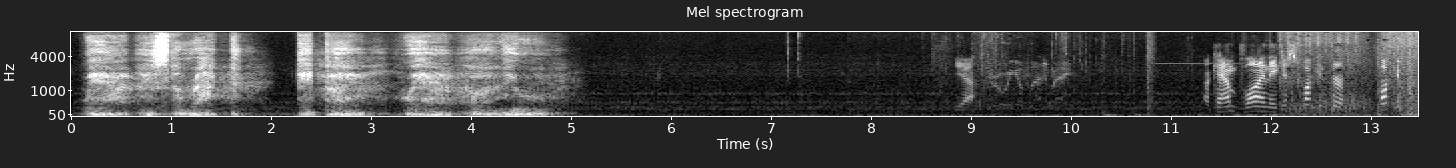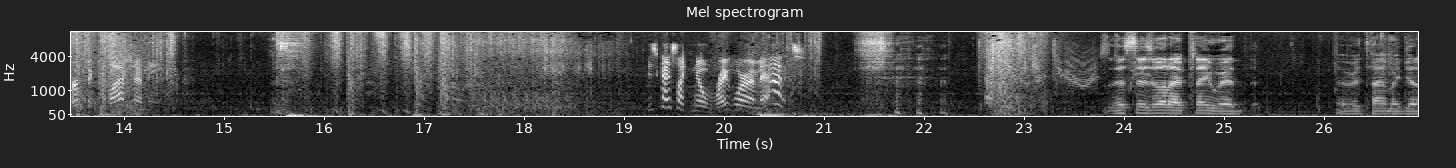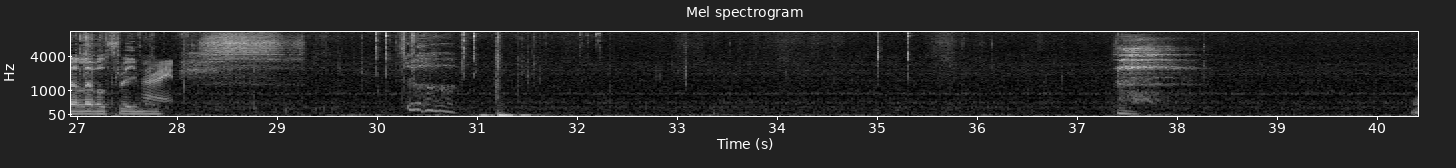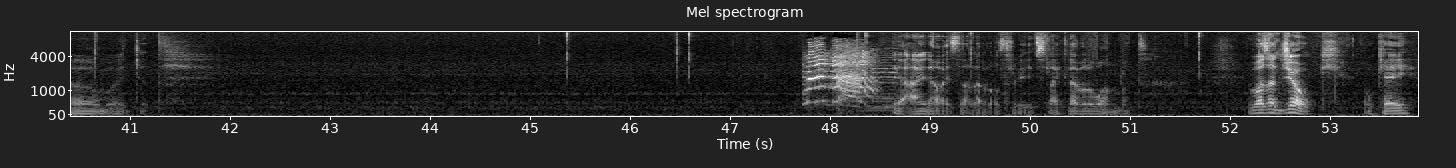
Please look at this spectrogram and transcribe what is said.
Where is the rat? Keeper, where are you? Yeah. Okay, I'm blind. They just fucking threw a fucking perfect flash at me. Guys like know right where I'm at. This is what I play with every time I get a level 3 man. Alright. Oh my god. Yeah, I know it's not level 3, it's like level 1, but it was a joke, okay?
